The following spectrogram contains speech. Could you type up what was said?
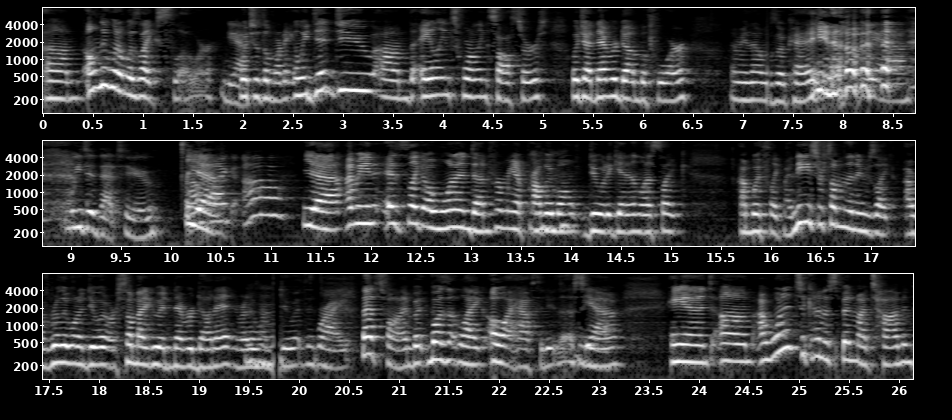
um, only when it was like slower, Yeah. which is the morning. And we did do um, the alien swirling saucers, which I'd never done before. I mean, that was okay, you know. Yeah, we did that too. I Yeah. was like, oh, yeah. I mean, it's like a one and done for me. I probably Mm-hmm. won't do it again unless like I'm with like my niece or something who's like, I really want to do it, or somebody who had never done it and really want to do it. Mm-hmm. Right. That's fine, but it wasn't like, oh, I have to do this. You Yeah. know? And um, I wanted to kind of spend my time in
